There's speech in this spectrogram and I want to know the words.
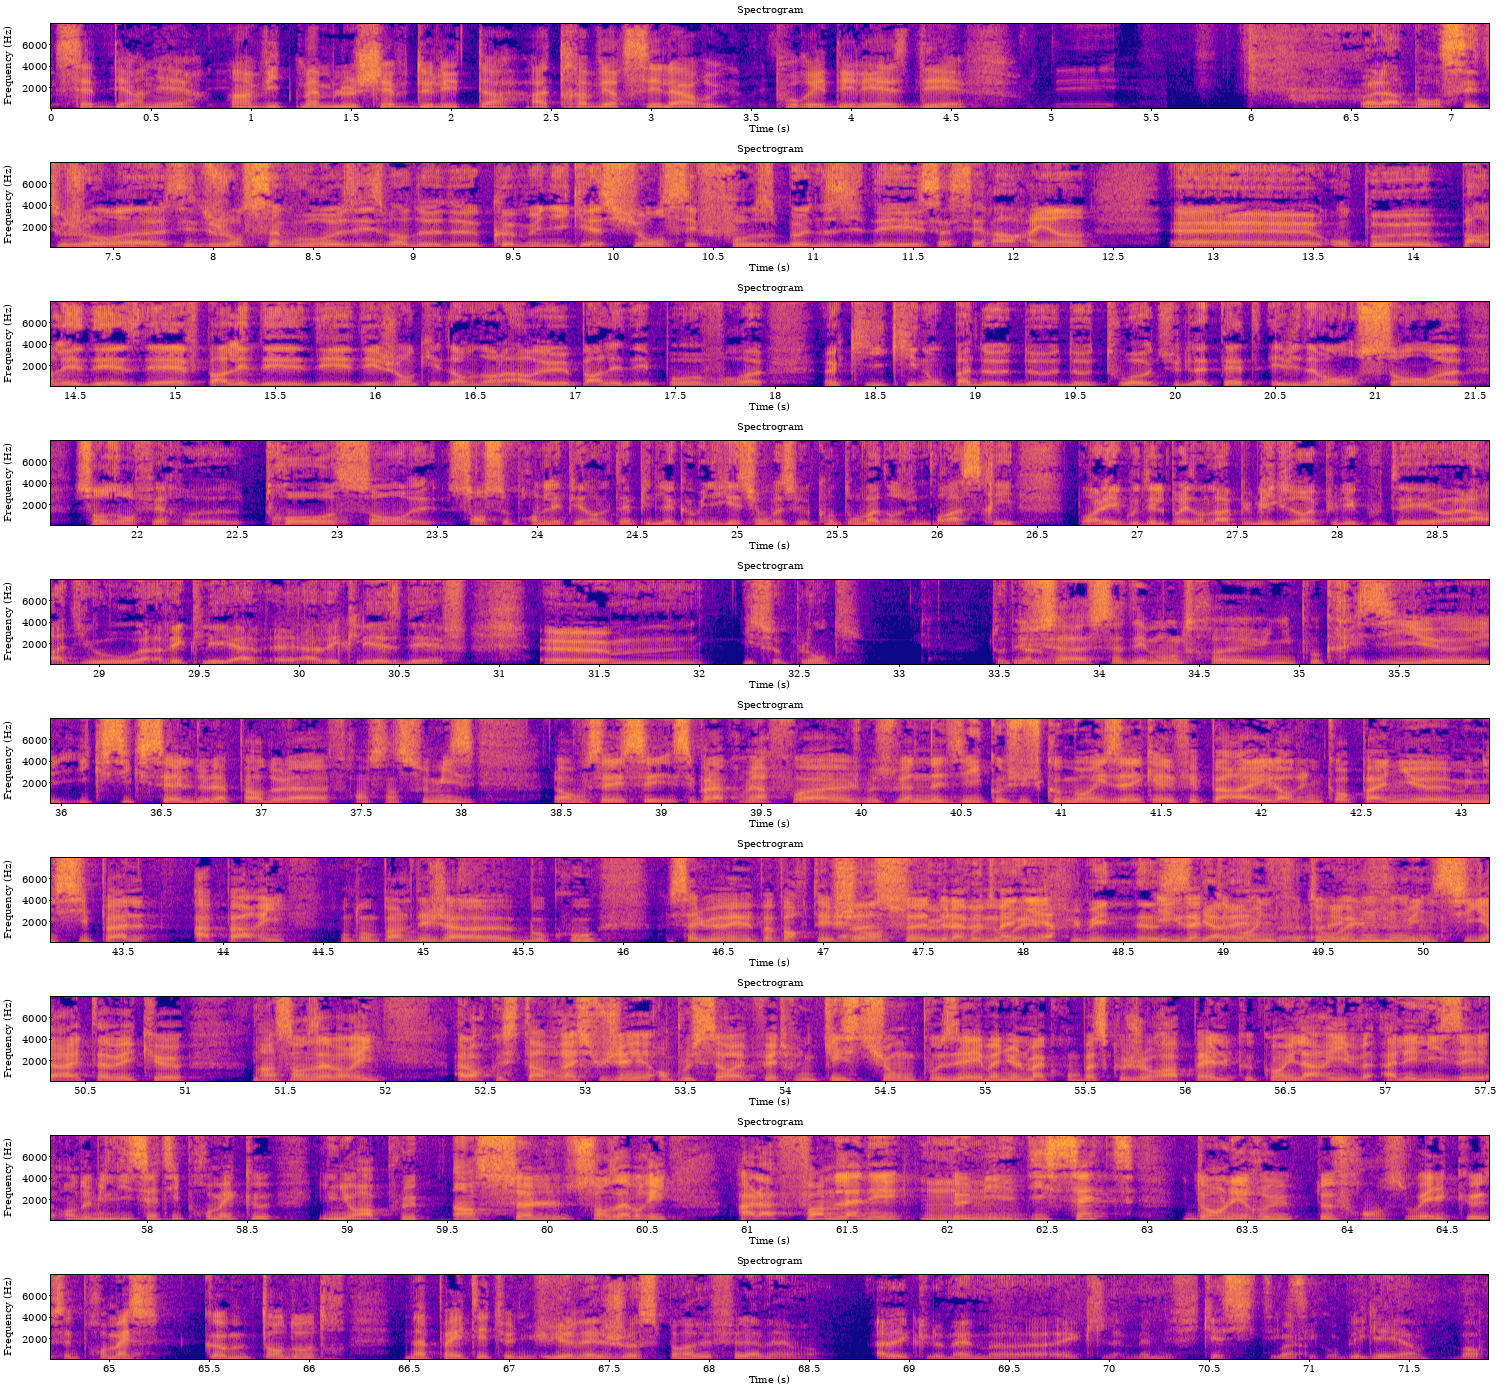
Cette dernière invite même le chef de l'État à traverser la rue pour aider les SDF. Voilà, bon, c'est toujours, euh, c'est toujours savoureuse l'histoire de, communication, ces fausses bonnes idées, ça sert à rien. Euh, on peut parler des SDF, parler des, gens qui dorment dans la rue, parler des pauvres euh, qui, n'ont pas de toit au-dessus de la tête, évidemment, sans, euh, sans en faire trop, sans, sans se prendre les pieds dans le tapis de la communication. Parce que quand on va dans une brasserie pour aller écouter le président de la République, ils auraient pu l'écouter à la radio avec les, avec les SDF. ils se plantent ça, ça, démontre euh, une hypocrisie euh, XXL de la part de la France insoumise. Alors vous savez, c'est, c'est pas la première fois. Euh, je me souviens de Nathalie Kosciusko-Morizet qui avait fait pareil lors d'une campagne municipale à Paris, dont on parle déjà beaucoup. Ça lui avait pas porté chance de la même manière. Exactement, une photo où elle fumait une cigarette avec un sans-abri alors que c'est un vrai sujet. En plus, ça aurait pu être une question posée à Emmanuel Macron, parce que je rappelle que quand il arrive à l'Elysée en 2017, il promet qu'il n'y aura plus un seul sans-abri à la fin de l'année 2017 mmh. dans les rues de France. Vous voyez que cette promesse, comme tant d'autres, n'a pas été tenue. Lionel Jospin avait fait la même avec le même euh, avec la même efficacité. C'est compliqué. Hein bon,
